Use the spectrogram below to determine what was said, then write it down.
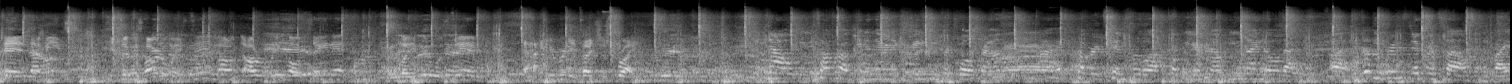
then that means he took his heart away. Damn, I don't, I don't recall saying that, but if it was him, he really touched his pride. Now, you talk about getting there and exchanging for 12 rounds. Styles of advice.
